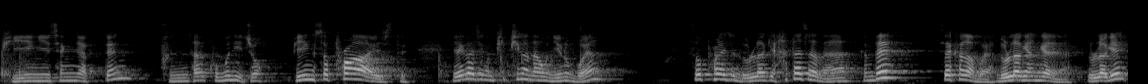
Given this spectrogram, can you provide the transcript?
being이 생략된 분사 구문이죠. being surprised. 얘가 지금 pp가 나온 이유는 뭐야? 서프라이즈 놀라게 하다잖아. 근데 셀카가 뭐야? 놀라게 한 게 아니라 놀라게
